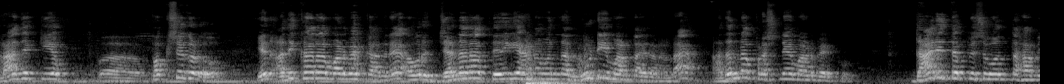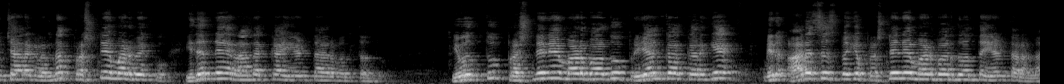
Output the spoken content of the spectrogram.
ರಾಜಕೀಯ ಪಕ್ಷಗಳು ಏನು ಅಧಿಕಾರ ಮಾಡಬೇಕಾದ್ರೆ ಅವರು ಜನರ ತೆರಿಗೆ ಹಣವನ್ನ ಲೂಟಿ ಮಾಡ್ತಾ ಇದಾರಲ್ಲ ಅದನ್ನ ಪ್ರಶ್ನೆ ಮಾಡಬೇಕು. ದಾರಿ ತಪ್ಪಿಸುವಂತಹ ವಿಚಾರಗಳನ್ನ ಪ್ರಶ್ನೆ ಮಾಡಬೇಕು. ಇದನ್ನೇ ರಾಧಕ್ಕ ಹೇಳ್ತಾ ಇರುವಂತದ್ದು. ಇವತ್ತು ಪ್ರಶ್ನೆನೇ ಮಾಡಬಾರ್ದು. ಪ್ರಿಯಾಂಕಾ ಖರ್ಗೆ ಏನು ಆರ್ ಎಸ್ ಎಸ್ ಬಗ್ಗೆ ಪ್ರಶ್ನೆನೇ ಮಾಡಬಾರ್ದು ಅಂತ ಹೇಳ್ತಾರಲ್ಲ?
